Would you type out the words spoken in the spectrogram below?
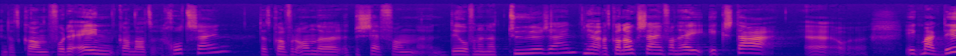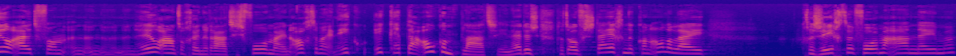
En dat kan voor de een kan dat God zijn. Dat kan voor de ander het besef van een deel van de natuur zijn. Ja. Maar het kan ook zijn van, hé, hey, ik sta... eh, ik maak deel uit van een, een, een- heel aantal generaties voor mij en achter mij. En ik, ik heb daar ook een plaats in. Hè. Dus dat overstijgende kan allerlei gezichten voor me aannemen.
